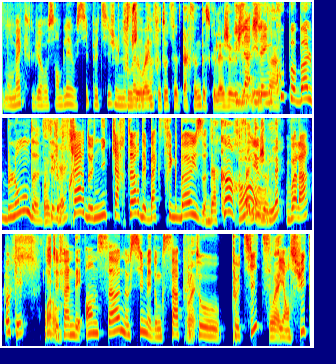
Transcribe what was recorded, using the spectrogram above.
Mon mec lui ressemblait aussi petit, je ne le Faut que je savais vois pas. une photo de cette personne parce que là, je. Il a, il a une pas- coupe au bol blonde. C'est le frère de Nick Carter des Backstreet Boys. D'accord, ça y est, Oh. je l'ai. Voilà. Ok. Wow. J'étais fan des Hanson aussi, mais donc ça plutôt petite. Ouais. Et ensuite,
